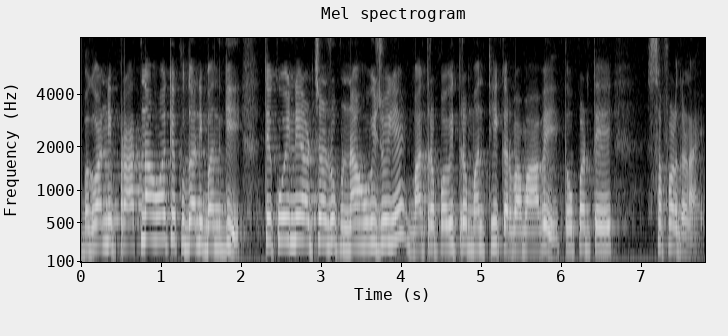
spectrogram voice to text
ભગવાનની પ્રાર્થના હોય કે ખુદાની બંદગી, તે કોઈને અડચણરૂપ ના હોવી જોઈએ. માત્ર પવિત્ર મનથી કરવામાં આવે તો પણ તે સફળ ગણાય.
